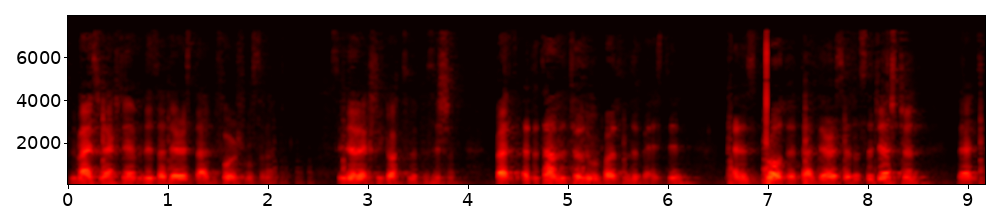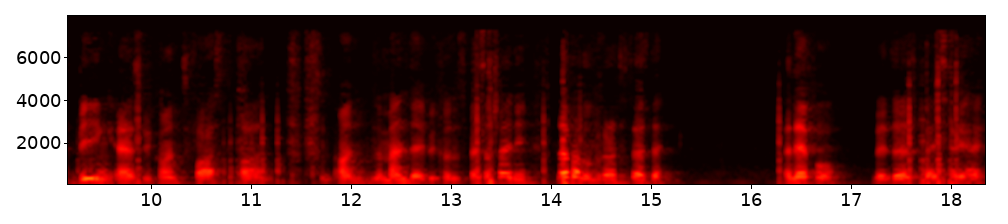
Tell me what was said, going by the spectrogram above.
The mice what actually happened is Theodoros died before Shmuel Salant. So he never actually got to the position. But at the time, the two of them were both in the based in. And it's brought that Daderis has a suggestion that being as we can't fast on on the Monday because it's Pesach Sheni, no problem, we're going to Thursday. And therefore, they did Beis Hey Hey.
